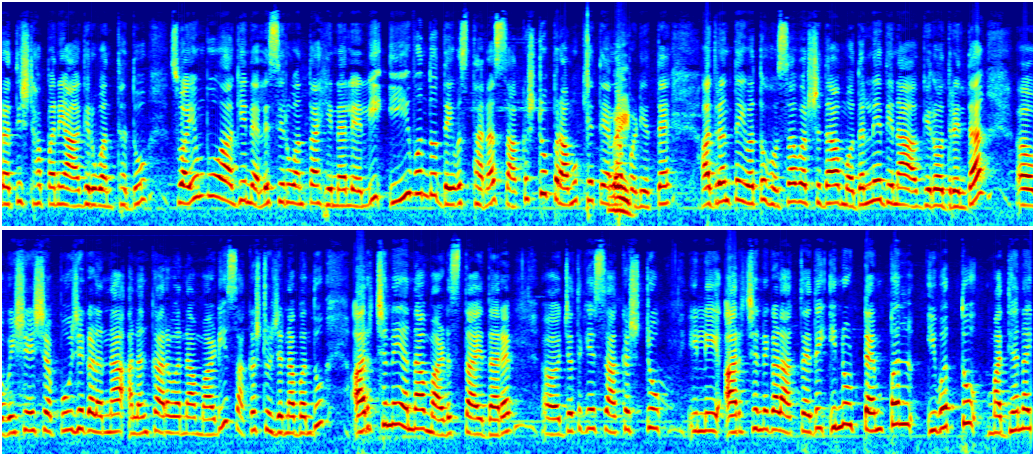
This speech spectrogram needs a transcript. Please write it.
ಪ್ರತಿಷ್ಠಾಪನೆ ಆಗಿರುವಂಥದ್ದು ಸ್ವಯಂಭೂ ಆಗಿ ನೆಲೆಸಿರುವಂತಹ ಹಿನ್ನೆಲೆಯಲ್ಲಿ ಈ ಒಂದು ದೇವಸ್ಥಾನ ಸಾಕಷ್ಟು ಪ್ರಾಮುಖ್ಯತೆಯನ್ನು ಪಡೆಯುತ್ತೆ. ಅದರಂತೆ ಇವತ್ತು ಹೊಸ ವರ್ಷದ ಮೊದಲನೇ ದಿನ ಆಗಿರೋದ್ರಿಂದ ವಿಶೇಷ ಪೂಜೆಗಳನ್ನ ಅಲಂಕಾರವನ್ನ ಮಾಡಿ ಸಾಕಷ್ಟು ಜನ ಬಂದು ಅರ್ಚನೆಯನ್ನ ಮಾಡಿಸ್ತಾ ಇದ್ದಾರೆ. ಜೊತೆಗೆ ಸಾಕಷ್ಟು ಇಲ್ಲಿ ಅರ್ಚನೆಗಳಾಗ್ತಾ ಇದೆ. ಇನ್ನು ಟೆಂಪಲ್ ಇವತ್ತು ಮಧ್ಯಾಹ್ನ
